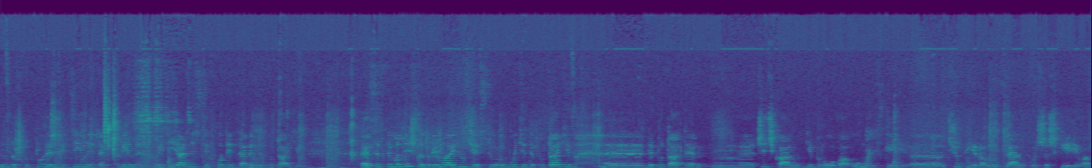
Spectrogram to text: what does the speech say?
інфраструктури, інфекційної та підприємницької діяльності входить 9 депутатів. Систематично приймають участь у роботі депутатів депутати Чичкан, Діброва, Уманський, е, Чупіра, Луценко, Шашкієва.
